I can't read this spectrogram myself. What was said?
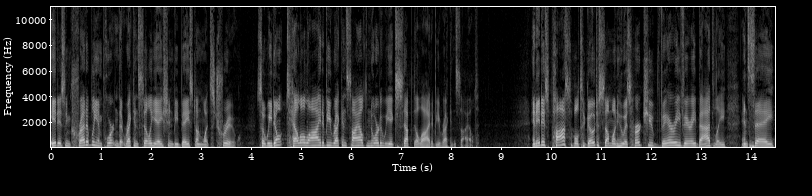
It is incredibly important that reconciliation be based on what's true. So we don't tell a lie to be reconciled, nor do we accept a lie to be reconciled. And it is possible to go to someone who has hurt you very, very badly and say,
